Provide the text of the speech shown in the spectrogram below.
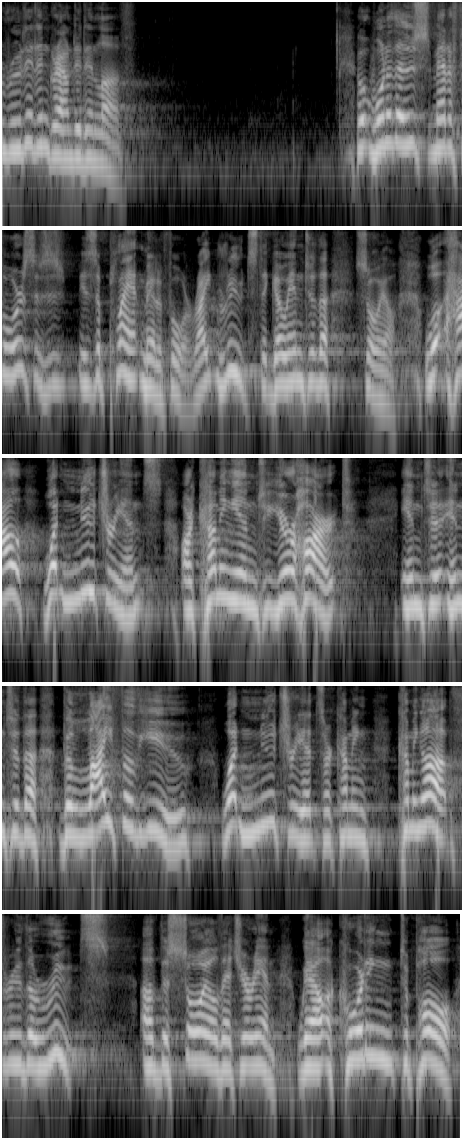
rooted and grounded in love. But one of those metaphors is, is a plant metaphor, right? Roots that go into the soil. What, how, what nutrients are coming into your heart, into, into the, the life of you? What nutrients are coming, coming up through the roots of the soil that you're in? Well, according to Paul,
